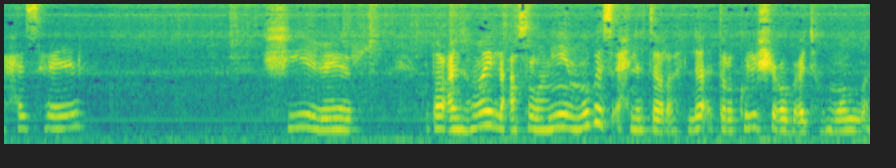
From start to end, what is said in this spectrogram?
أحسها شي غير. طبعا هاي العصرونية مو بس إحنا ترى لا ترى كل الشعوب عندهم. والله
